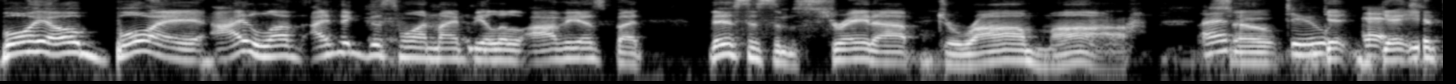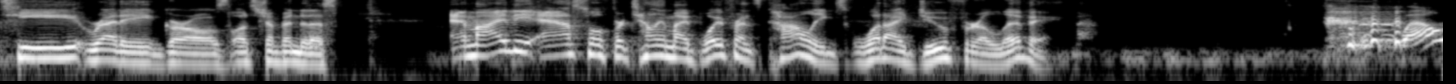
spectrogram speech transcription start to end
boy, oh boy, I love, I think this one might be a little obvious, but this is some straight up drama. Let's so do get it. get your tea ready, girls. Let's jump into this. Am I the asshole for telling my boyfriend's colleagues what I do for a living? well,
